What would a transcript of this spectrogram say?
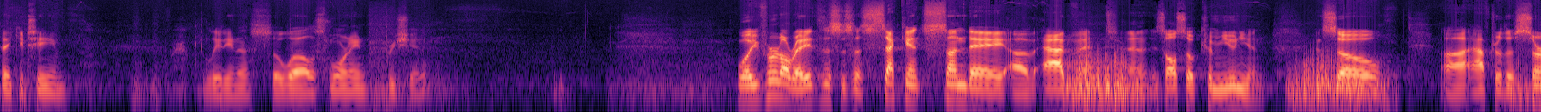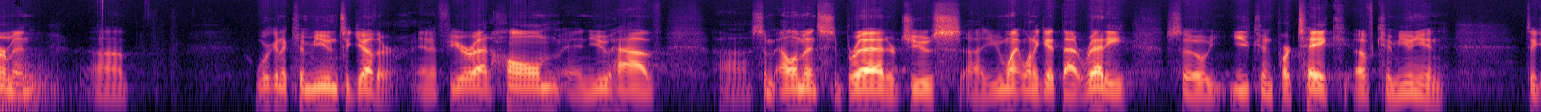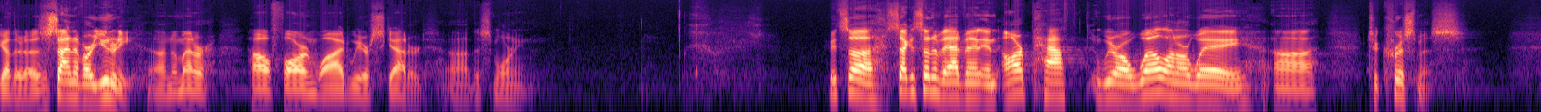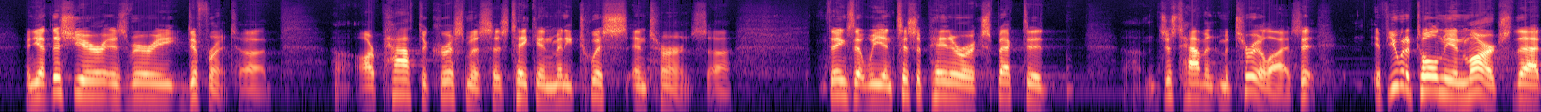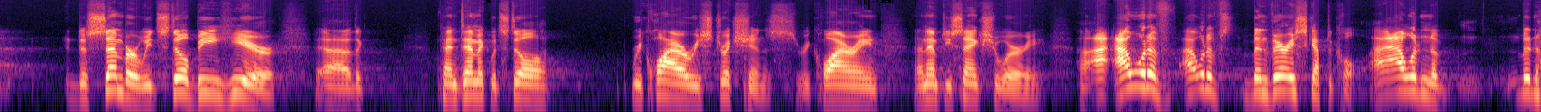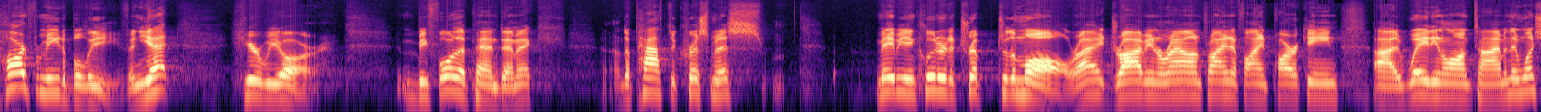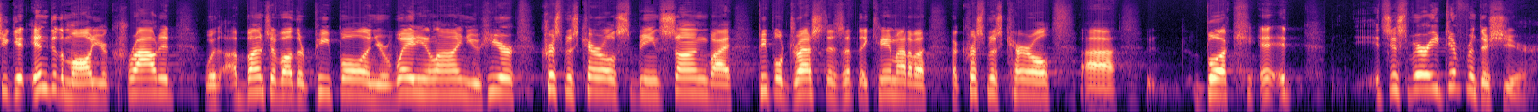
Thank you, team, for leading us so well this morning. Appreciate it. Well, you've heard already, this is a second Sunday of Advent, and it's also communion. And so, uh, after the sermon, uh, we're going to commune together. And if you're at home and you have uh, some elements, bread or juice, uh, you might want to get that ready so you can partake of communion together. As a sign of our unity, uh, no matter how far and wide we are scattered uh, this morning. It's uh, second Sunday of Advent, and our path, we are well on our way uh, to Christmas. And yet, this year is very different. Uh, our path to Christmas has taken many twists and turns. Uh, things that we anticipated or expected just haven't materialized. It, if you would have told me in March that December we'd still be here, uh, the pandemic would still require restrictions, requiring an empty sanctuary, I, I, would have, I would have been very skeptical. I wouldn't have been hard for me to believe. And yet, here we are. Before the pandemic, the path to Christmas maybe included a trip to the mall, right? Driving around, trying to find parking, uh, waiting a long time. And then once you get into the mall, you're crowded with a bunch of other people and you're waiting in line. You hear Christmas carols being sung by people dressed as if they came out of a, a Christmas carol uh, book. It, it, it's just very different this year.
